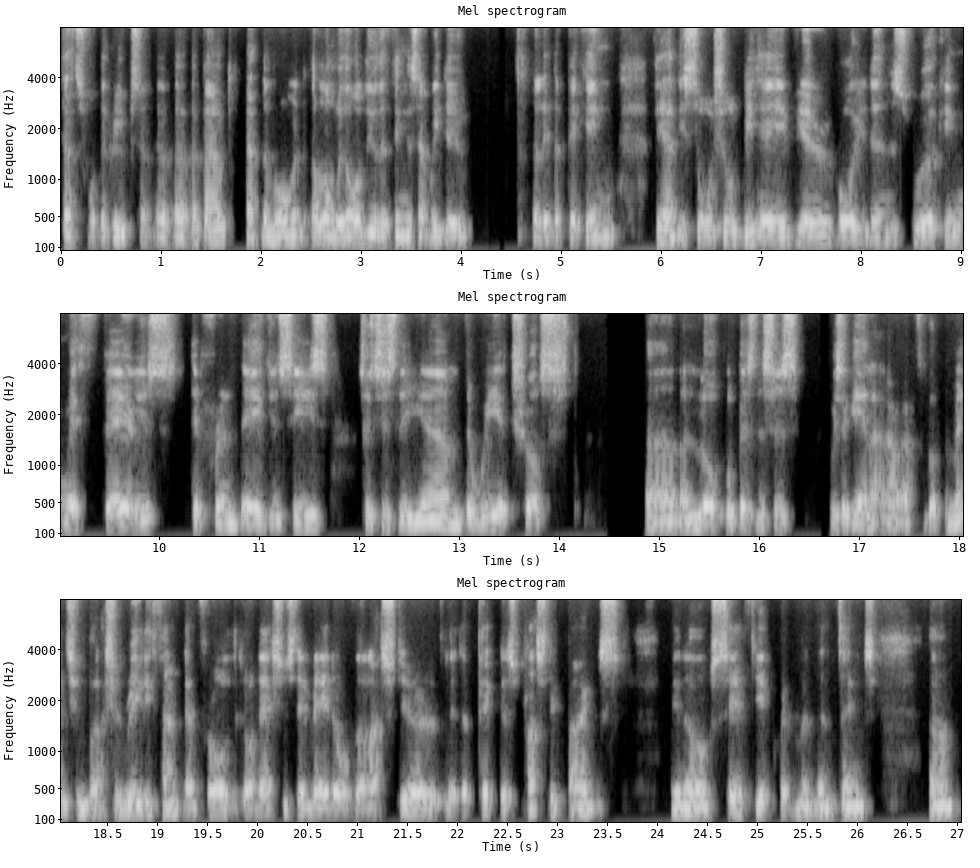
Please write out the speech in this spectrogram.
that's what the group's uh, uh, about at the moment, along with all the other things that we do, the litter picking, the antisocial behaviour avoidance, working with various different agencies such as the um, the Weir Trust uh, and local businesses which again I, I, forgot to mention, but I should really thank them for all the donations they made over the last year, litter pickers, plastic bags, you know, safety equipment and things. Um,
